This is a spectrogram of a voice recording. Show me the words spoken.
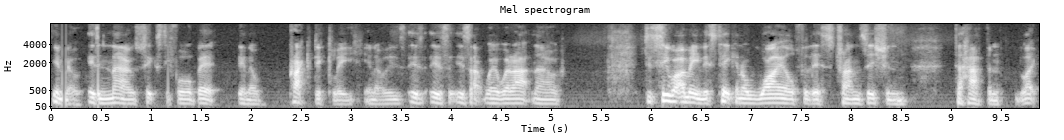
you know is now 64-bit you know practically you know is is is, is that where we're at now? To see what I mean? It's taken a while for this transition to happen like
